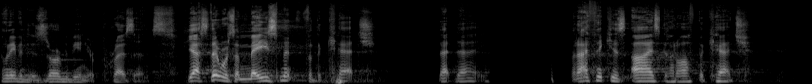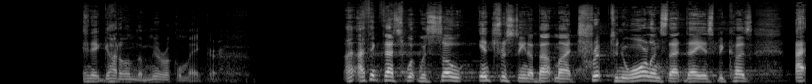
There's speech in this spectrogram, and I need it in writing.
Don't even deserve to be in your presence. Yes, there was amazement for the catch that day, but I think his eyes got off the catch and it got on the miracle maker. I think that's what was so interesting about my trip to New Orleans that day is because I,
